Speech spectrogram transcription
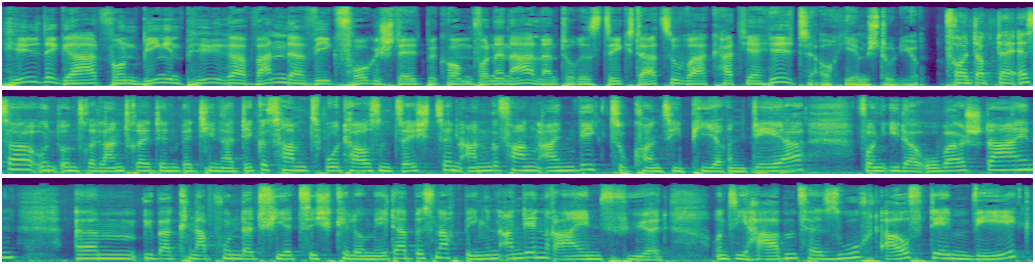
Hildegard von Bingen Pilger Wanderweg vorgestellt bekommen von der Nahlandtouristik. Dazu war Katja Hild auch hier im Studio. Frau Dr. Esser und unsere Landrätin Bettina Dickes haben 2016 angefangen, einen Weg zu konzipieren, der von Ida Oberstein ähm, über knapp 140 Kilometer bis nach Bingen an den Rhein führt. Und sie haben versucht, auf dem Weg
